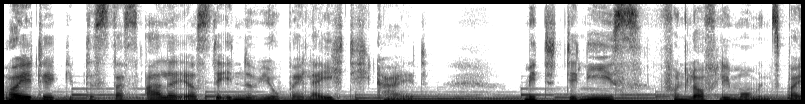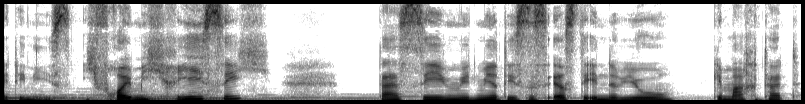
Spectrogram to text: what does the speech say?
Heute gibt es das allererste Interview bei Leichtigkeit mit Denise von Lovely Moments bei Denise. Ich freue mich riesig, dass sie mit mir dieses erste Interview gemacht hat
